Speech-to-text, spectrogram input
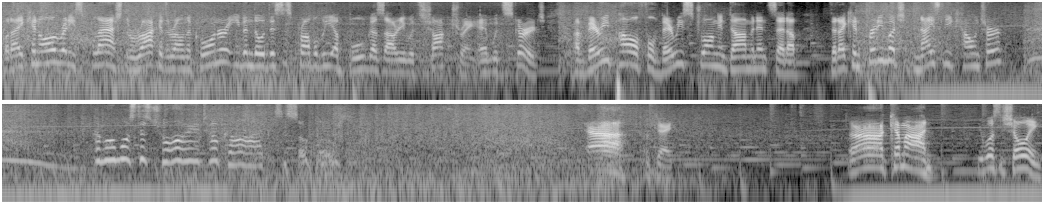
But I can already splash the rockets around the corner, even though this is probably a Bulgasari with Shock Train and uh, with Scourge. A very powerful, very strong and dominant setup that I can pretty much nicely counter. I'm almost destroyed. Oh god, this is so close. Ah, okay. Ah, come on. He wasn't showing.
